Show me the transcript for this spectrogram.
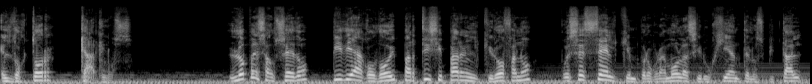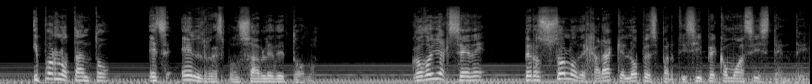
el doctor Carlos. López Saucedo pide a Godoy participar en el quirófano, pues es él quien programó la cirugía ante el hospital y por lo tanto es él responsable de todo. Godoy accede, pero solo dejará que López participe como asistente.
